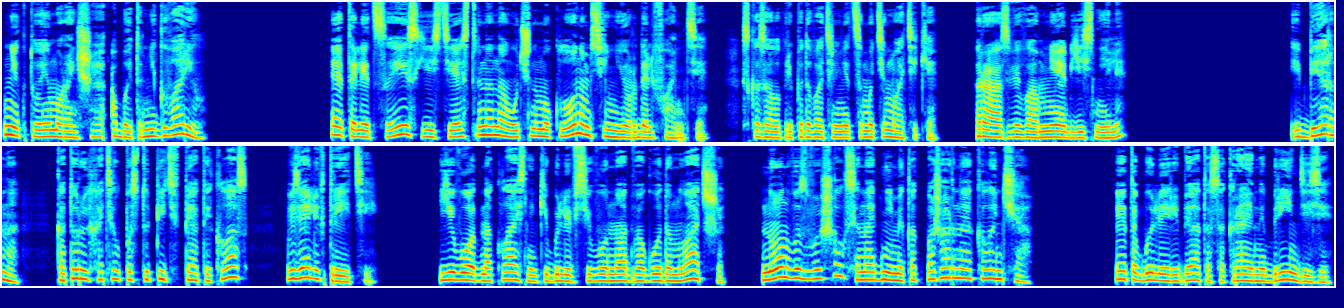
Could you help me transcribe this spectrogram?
Никто ему раньше об этом не говорил. «Это лицей с естественно-научным уклоном, сеньор Дельфанти», сказала преподавательница математики. «Разве вам не объяснили?» И Берна, который хотел поступить в пятый класс, взяли в третий. Его одноклассники были всего на два года младше, но он возвышался над ними, как пожарная каланча. Это были ребята с окраины Бриндизи,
